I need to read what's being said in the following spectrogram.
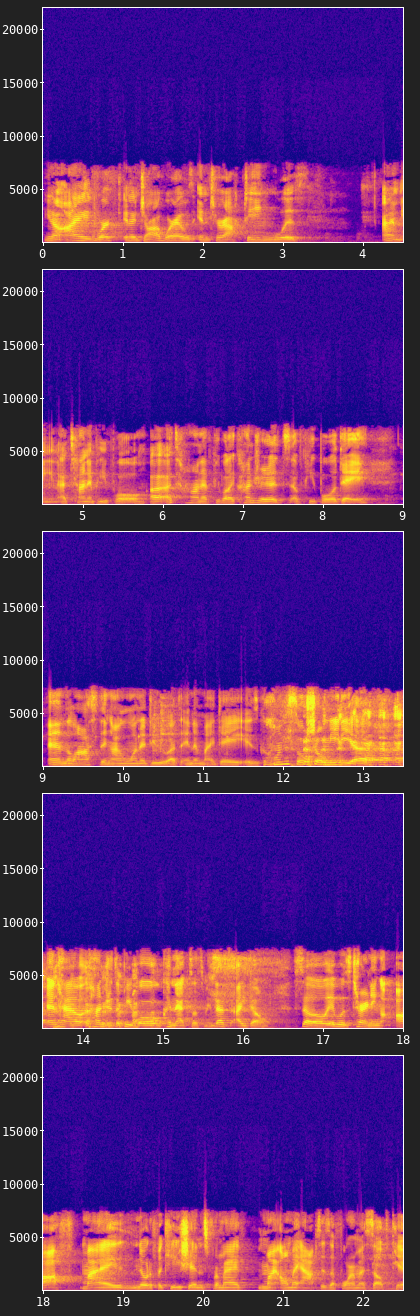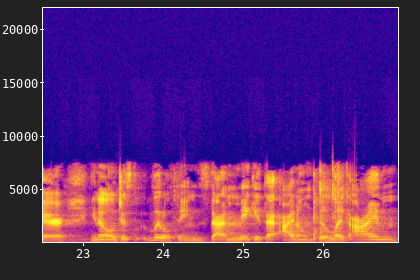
you know, I worked in a job where I was interacting with, I mean, a ton of people, a, a ton of people, like hundreds of people a day. And the last thing I want to do at the end of my day is go on social media and have hundreds of people connect with me. That's I don't. So it was turning off my notifications for my my all my apps as a form of self care. You know, just little things that make it that I don't feel like I'm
